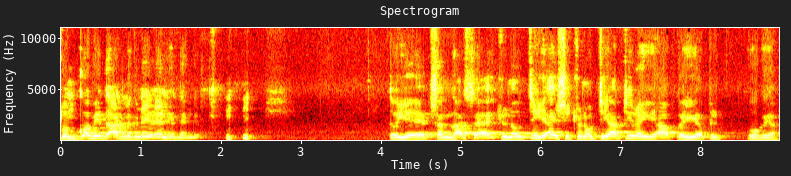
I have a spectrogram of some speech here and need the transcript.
तुमको भी धार्मिक नहीं रहने देंगे। तो ये एक संघर्ष है, चुनौती है ऐसी चुनौती आती रही, आप कहिए, फिर हो गया।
